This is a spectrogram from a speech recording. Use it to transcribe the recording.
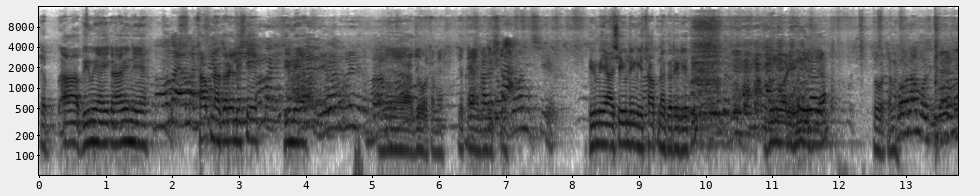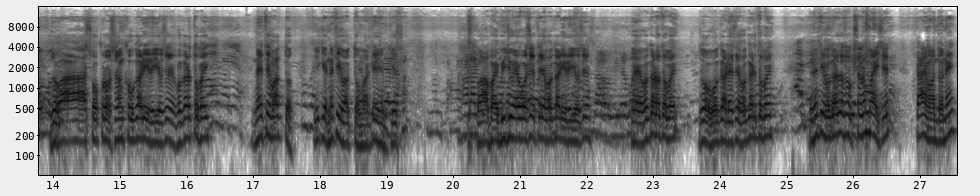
કે આ ભીમે અહીં આવીને સ્થાપના કરેલી છે, ભીમે. અને આ જુઓ તમે જે કાંઈ મંદિર છે. ભીમે શિવલિંગની સ્થાપના કરેલી હતી. ગુણવાડી મંદિર છે આ. તમે. જો આ છોકરો શંખ વગાડી રહ્યો છે. વગાડતો ભાઈ? નથી વાગતો? એ કે નથી વાગતો મારે કે એમ કે છે. આ ભાઈ બીજો આવ્યો છે, તે વગાડી રહ્યો છે. ભાઈ, વગાડો તો ભાઈ. જો વગાડે છે, વગાડતો ભાઈ. નથી વગાડતો તો શરમાય છે. કાંઈ વાંધો નહીં.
